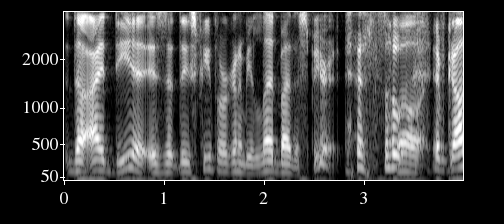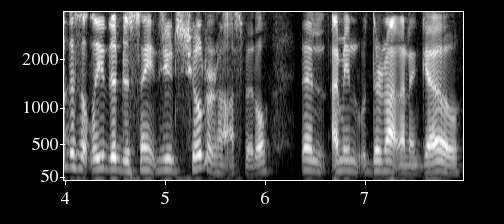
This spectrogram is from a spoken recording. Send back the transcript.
the idea is that these people are going to be led by the Spirit. so Well- if God doesn't lead them to St. Jude's Children's Hospital, then I mean they're not going to go.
